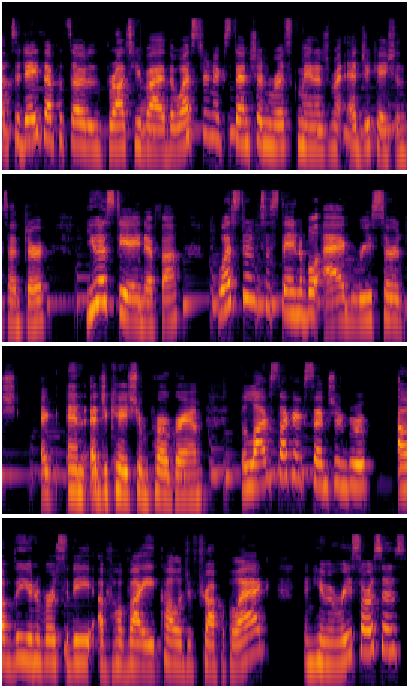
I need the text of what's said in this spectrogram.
Aloha. Today's episode is brought to you by the Western Extension Risk Management Education Center, USDA NIFA, Western Sustainable Ag Research and Education Program, the Livestock Extension Group of the University of Hawaii College of Tropical Ag and Human Resources,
